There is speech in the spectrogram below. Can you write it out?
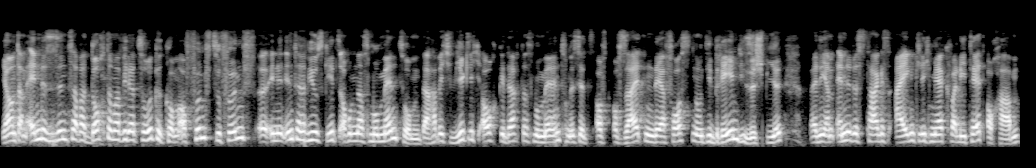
ja, und am Ende sind sie aber doch nochmal wieder zurückgekommen auf 5 zu 5. Äh, in den Interviews geht es auch um das Momentum. Da habe ich wirklich auch gedacht, das Momentum ist jetzt auf, auf Seiten der Pfosten und die drehen dieses Spiel, weil sie am Ende des Tages eigentlich mehr Qualität auch haben.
